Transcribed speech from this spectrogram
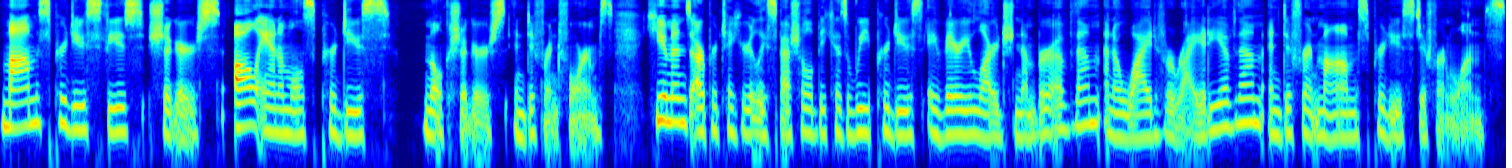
Moms produce these sugars. All animals produce milk sugars in different forms. Humans are particularly special because we produce a very large number of them and a wide variety of them, and different moms produce different ones.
